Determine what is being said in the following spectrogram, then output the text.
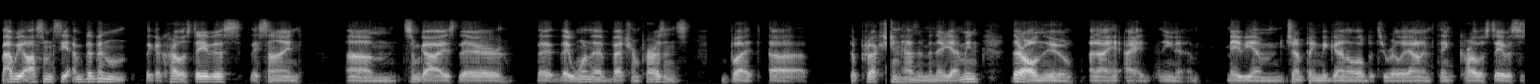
that'd be awesome to see. I mean, they've been like a Carlos Davis. They signed um, some guys there that they want a veteran presence, but uh, the production hasn't been there yet. I mean, they're all new, and I, I you know maybe I'm jumping the gun a little bit too early. I don't think Carlos Davis has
